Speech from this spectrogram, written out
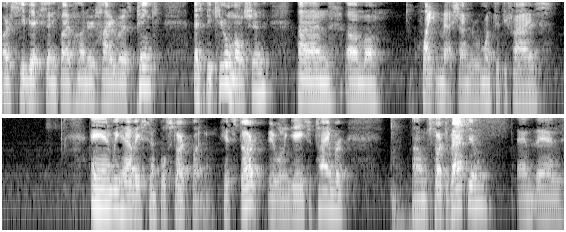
our CBX 7500 high-res pink SBQ emulsion on um, white mesh on 155s. And we have a simple start button. Hit start, it will engage the timer um, start the vacuum, and then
